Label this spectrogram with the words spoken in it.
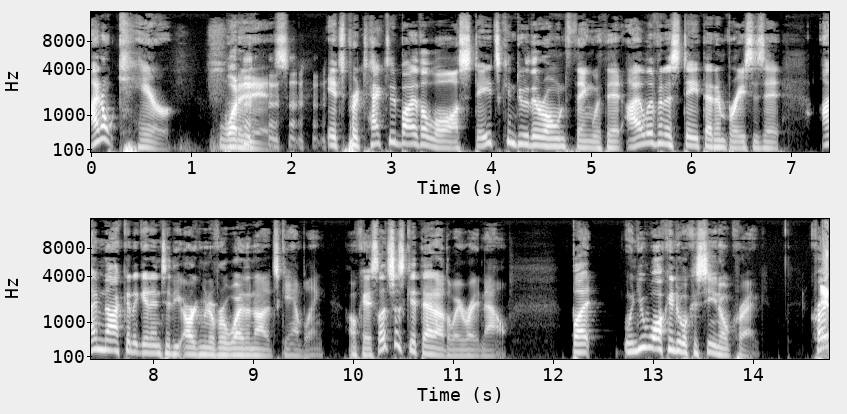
I don't care what it is. it's protected by the law. States can do their own thing with it. I live in a state that embraces it. I'm not going to get into the argument over whether or not it's gambling. Okay, so let's just get that out of the way right now. But when you walk into a casino, Craig, Craig's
